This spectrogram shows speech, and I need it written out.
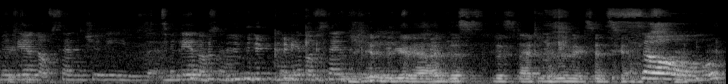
million of centuries, million of cen- million of centuries. Yeah, this this title doesn't make sense. Yeah. So,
